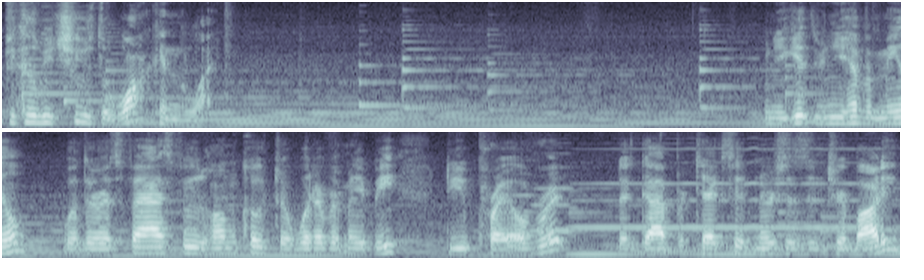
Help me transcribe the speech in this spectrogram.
Because we choose to walk in the light. When you get when you have a meal, whether it's fast food, home cooked, or whatever it may be, do you pray over it that God protects it, nurses it into your body?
